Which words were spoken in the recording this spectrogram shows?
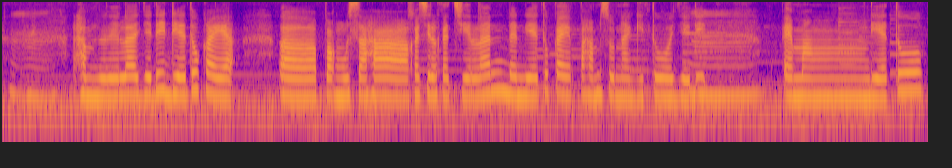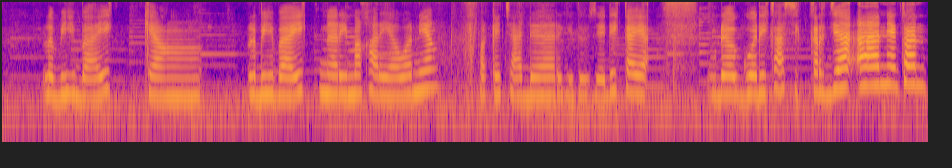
Mhm. alhamdulillah. Jadi dia tuh kayak eh, pengusaha kecil-kecilan dan dia tuh kayak paham sunnah gitu, jadi Hmm. emang dia tuh lebih baik yang lebih baik nerima karyawan yang pakai cadar gitu. Jadi kayak udah gue dikasih kerjaan ya kan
